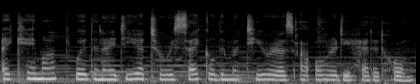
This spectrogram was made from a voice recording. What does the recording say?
I came up with an idea to recycle the materials I already had at home.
